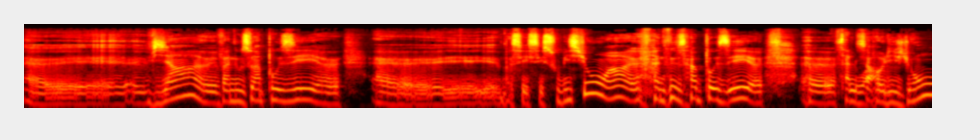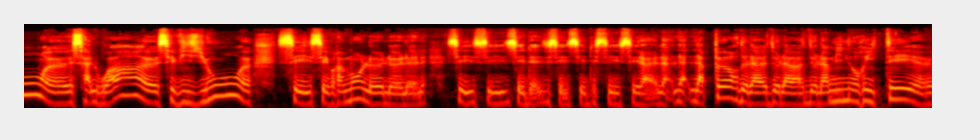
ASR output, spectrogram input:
euh, vient, euh, va nous imposer euh, euh bah, ses, ses, soumissions, hein, va nous imposer euh, sa, sa, religion, sa loi, ses visions. C'est vraiment le, le, le c'est la, la, la, peur de la, de la, de la minorité,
